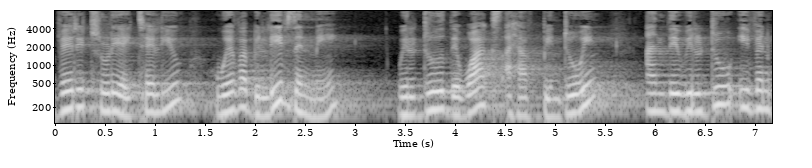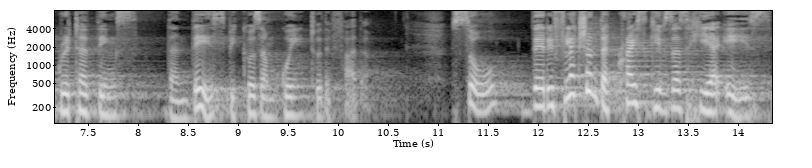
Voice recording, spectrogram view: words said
Very truly, I tell you, whoever believes in me will do the works I have been doing, and they will do even greater things than this because I'm going to the Father. So, the reflection that Christ gives us here is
